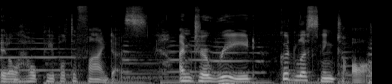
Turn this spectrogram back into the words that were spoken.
It'll help people to find us. I'm Jo Reed. Good listening to all.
